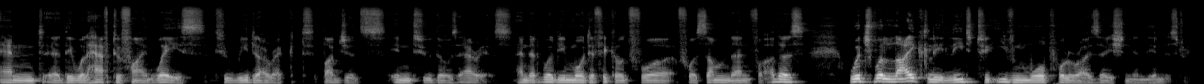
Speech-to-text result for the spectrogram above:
and uh, they will have to find ways to redirect budgets into those areas. And that will be more difficult for for some than for others which will likely lead to even more polarization in the industry.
